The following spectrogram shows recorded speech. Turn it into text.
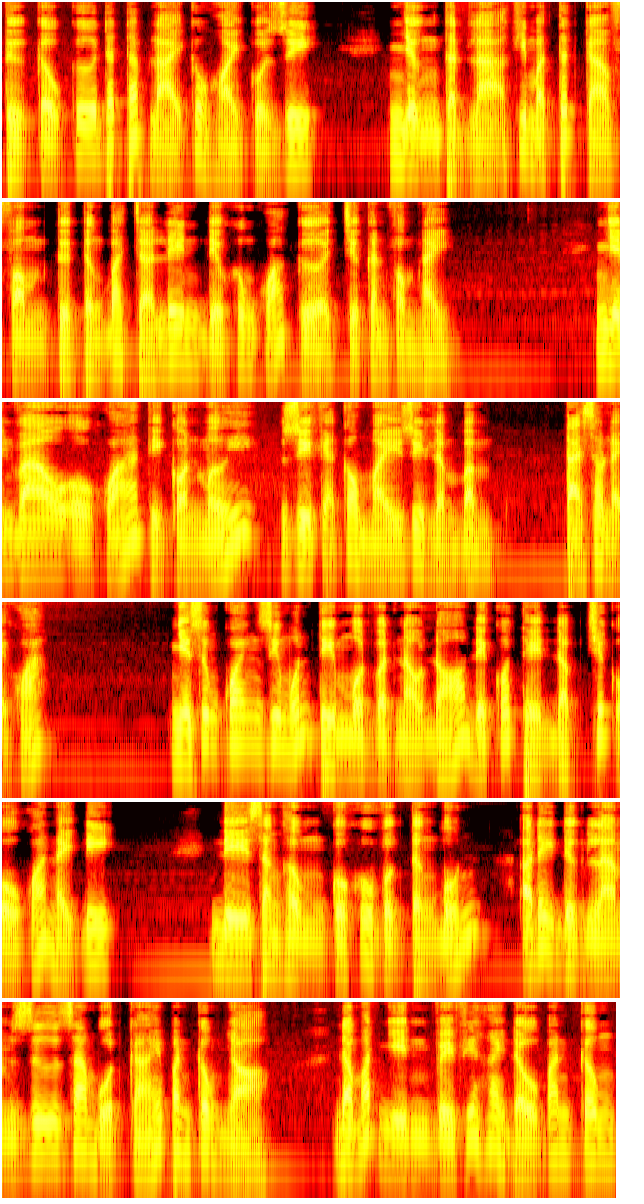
từ cầu cơ đã đáp lại câu hỏi của Duy. Nhưng thật lạ khi mà tất cả phòng từ tầng 3 trở lên đều không khóa cửa trừ căn phòng này. Nhìn vào ổ khóa thì còn mới, Duy khẽ cau mày Duy lầm bầm. Tại sao lại khóa? Nhìn xung quanh Duy muốn tìm một vật nào đó để có thể đập chiếc ổ khóa này đi. Đi sang hồng của khu vực tầng 4, ở đây được làm dư ra một cái ban công nhỏ. Đào mắt nhìn về phía hai đầu ban công,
